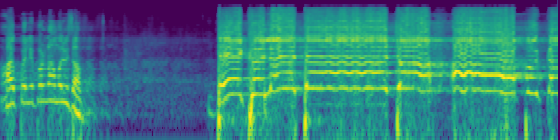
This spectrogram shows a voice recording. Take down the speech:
आपके लिए पढ़ रहा हूँ, मौलवी साहब। देख लेते जो आपका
